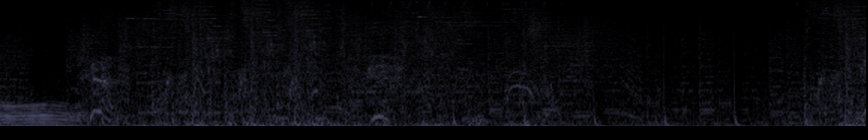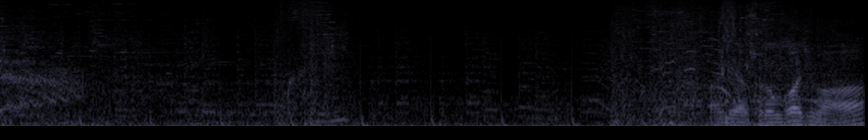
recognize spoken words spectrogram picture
오 아니야 그런 거 하지 마.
